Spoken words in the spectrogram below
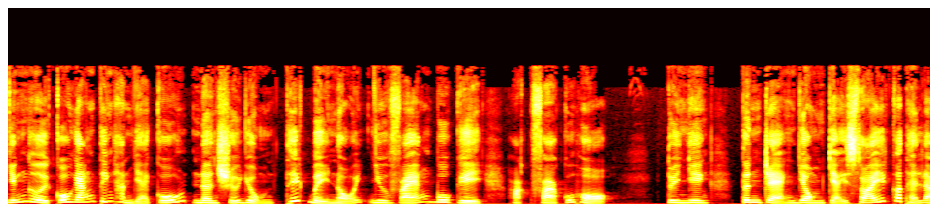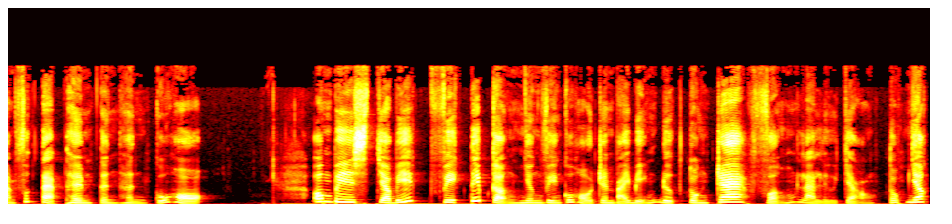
những người cố gắng tiến hành giải cứu nên sử dụng thiết bị nổi như ván, bua ghi hoặc phao cứu hộ. Tuy nhiên, tình trạng dòng chảy xoáy có thể làm phức tạp thêm tình hình cứu hộ. Ông Bees cho biết việc tiếp cận nhân viên cứu hộ trên bãi biển được tuần tra vẫn là lựa chọn tốt nhất.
